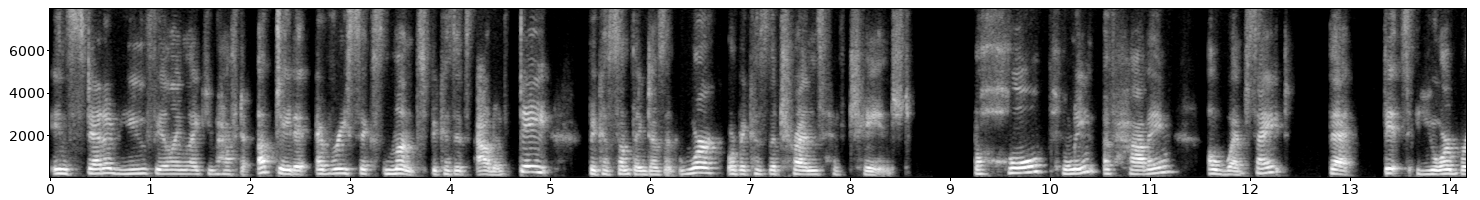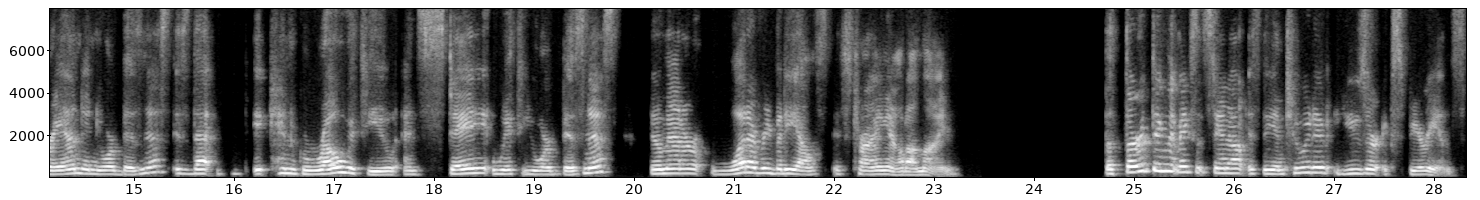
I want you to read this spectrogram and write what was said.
instead of you feeling like you have to update it every six months because it's out of date, because something doesn't work, or because the trends have changed. The whole point of having a website that fits your brand and your business is that it can grow with you and stay with your business no matter what everybody else is trying out online. The third thing that makes it stand out is the intuitive user experience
